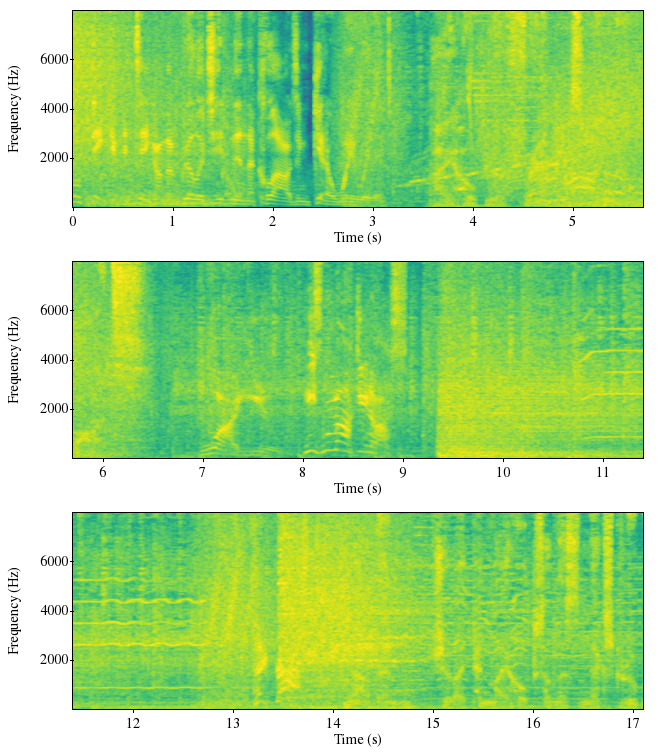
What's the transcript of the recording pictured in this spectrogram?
Don't think you can take on the village hidden in the clouds and get away with it. I hope your friends spend their wallets. Why you? He's mocking us! Take that! Now then, should I pin my hopes on this next group?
